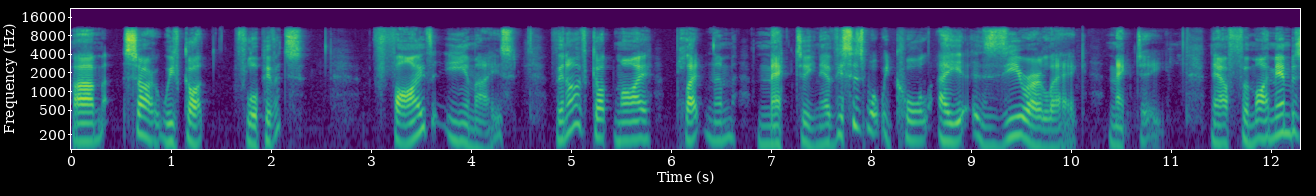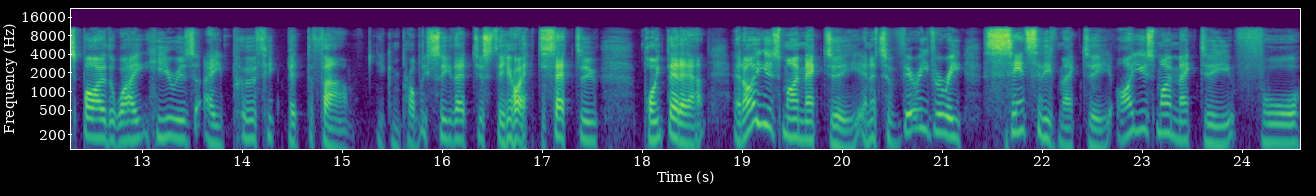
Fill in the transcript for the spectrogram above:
Um, so we've got floor pivots five EMAs then I've got my platinum MACD now this is what we call a zero lag MACD now for my members by the way here is a perfect bet the farm you can probably see that just there. I just had to point that out. And I use my MACD and it's a very very sensitive MACD I use my MACD for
